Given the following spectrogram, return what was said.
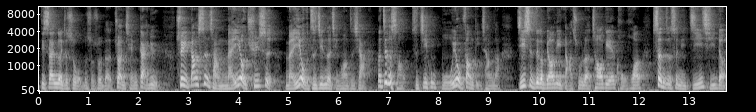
第三个就是我们所说的赚钱概率。所以当市场没有趋势、没有资金的情况之下，那这个时候是几乎不用放底仓的。即使这个标的打出了超跌恐慌，甚至是你极其的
